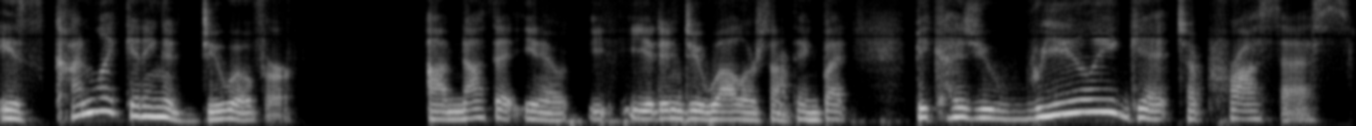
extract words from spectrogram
is kind of like getting a do over. Um, not that, you know, you didn't do well or something, but because you really get to process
